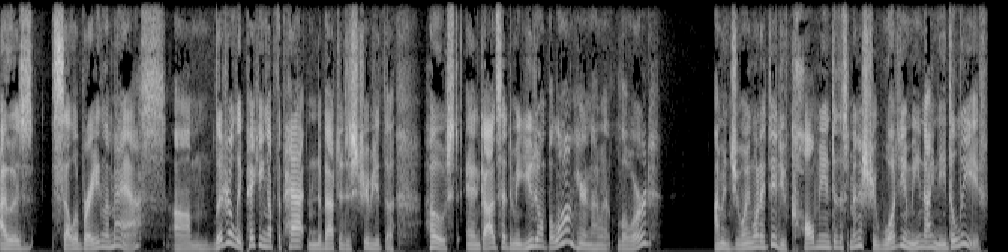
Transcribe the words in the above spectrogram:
I was celebrating the Mass, um, literally picking up the paten, about to distribute the host, and God said to me, You don't belong here. And I went, Lord, I'm enjoying what I did. You've called me into this ministry. What do you mean I need to leave?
